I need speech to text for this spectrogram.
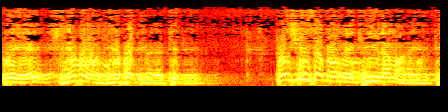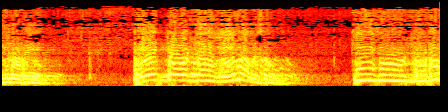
တို့ရဲ့ရဲဘော်ရဲဘက်တွေလည်းဖြစ်တယ်တို့ရှင်းဆက်တော်မဲ့ခီးလမ်းမှာလည်းဒီလိုပဲဘယ်တော်တန်ရေးမှမဆုံးပြည်သူလူထု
